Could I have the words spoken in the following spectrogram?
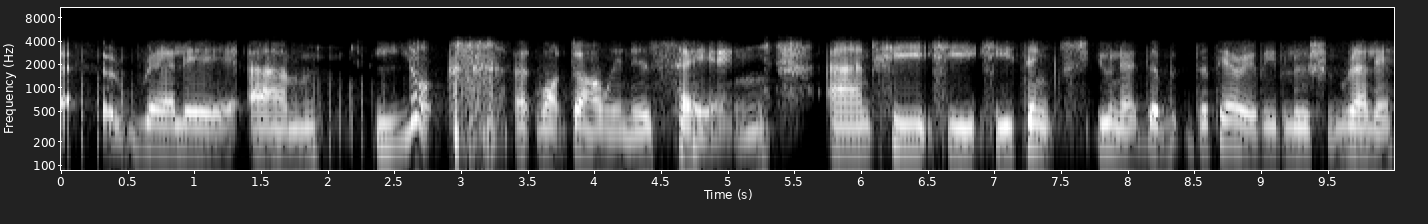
uh, really um, looks at what Darwin is saying, and he he he thinks, you know, the the theory of evolution really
